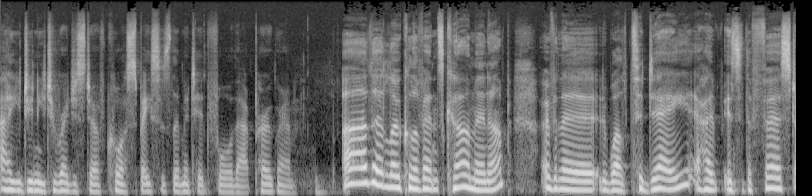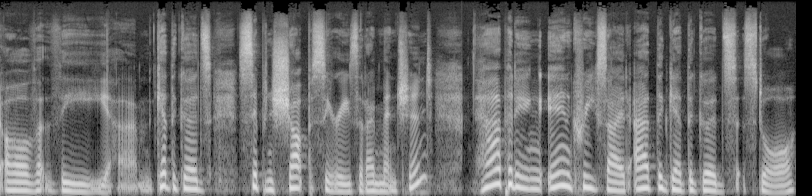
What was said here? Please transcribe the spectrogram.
uh, you do need to register. Of course, space is limited for that program. Other local events coming up over the well today uh, is the first of the um, Get the Goods Sip and Shop series that I mentioned, happening in Creekside at the Get the Goods store,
